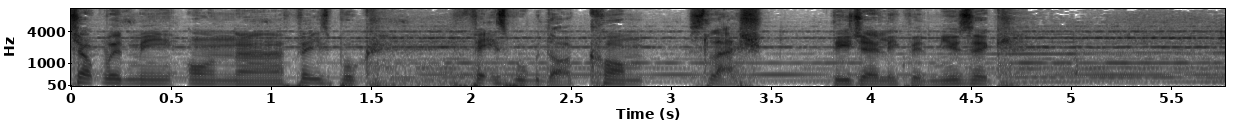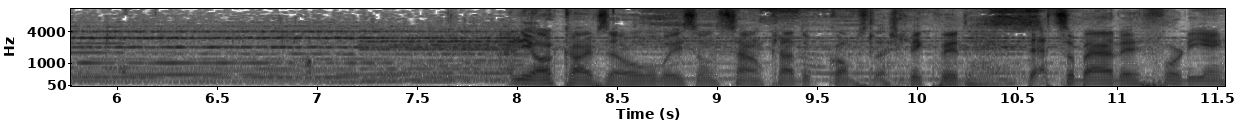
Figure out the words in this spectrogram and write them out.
catch up with me on uh, Facebook, facebook.com slash DJ Liquid Music. And the archives are always on soundcloud.com slash liquid. That's about it for the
